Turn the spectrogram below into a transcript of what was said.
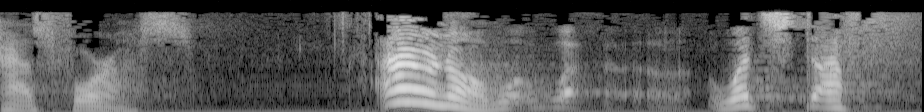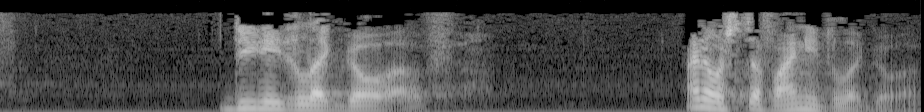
has for us. I don't know. What, what, what stuff do you need to let go of? I know stuff I need to let go of.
